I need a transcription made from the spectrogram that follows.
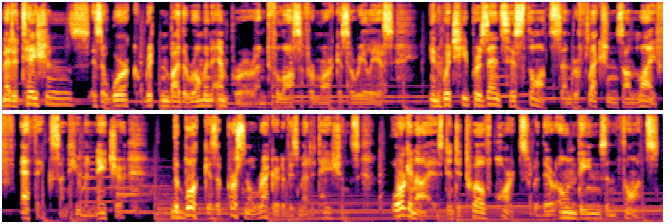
Meditations is a work written by the Roman emperor and philosopher Marcus Aurelius, in which he presents his thoughts and reflections on life, ethics, and human nature. The book is a personal record of his meditations, organized into 12 parts with their own themes and thoughts.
